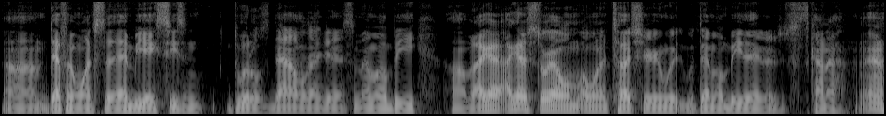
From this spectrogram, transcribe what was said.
um, definitely once the NBA season dwindles down, we're gonna get into some MLB. Um, I got I got a story I want, I want to touch here with, with MLB that is kind of. Eh,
